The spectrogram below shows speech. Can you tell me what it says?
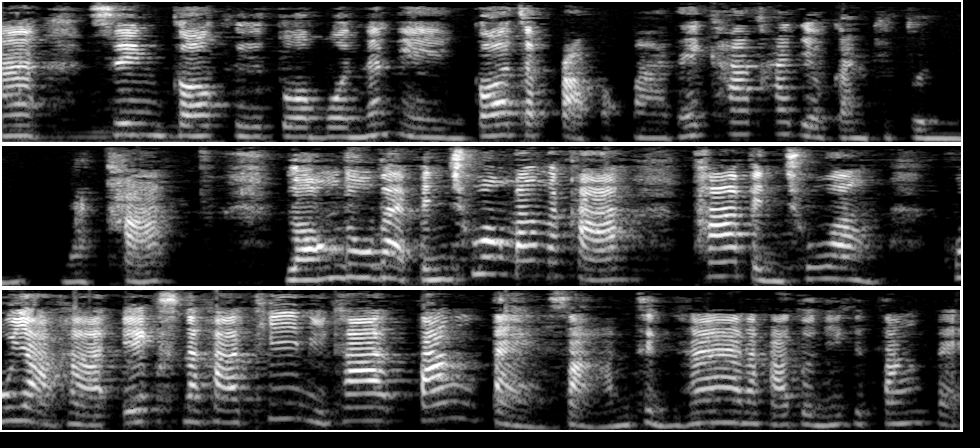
4.5 ซึ่งก็คือตัวบนนั่นเองก็จะปรับออกมาได้ค่าค่าเดียวกันคือตัวนี้นะคะ ลองดูแบบเป็นช่วงบ้างนะคะ ถ้าเป็นช่วงครูอยากหา x นะคะที่มีค่าตั้งแต่3ถึง5นะคะ ตัวนี้คือตั้งแต่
